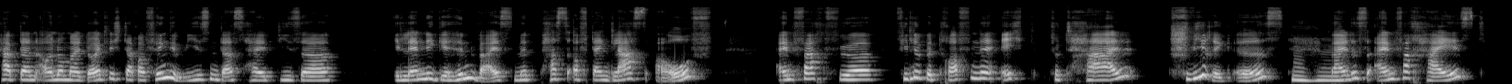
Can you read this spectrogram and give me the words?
habe dann auch nochmal deutlich darauf hingewiesen, dass halt dieser elendige Hinweis mit Pass auf dein Glas auf einfach für viele Betroffene echt total schwierig ist, mhm. weil das einfach heißt,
